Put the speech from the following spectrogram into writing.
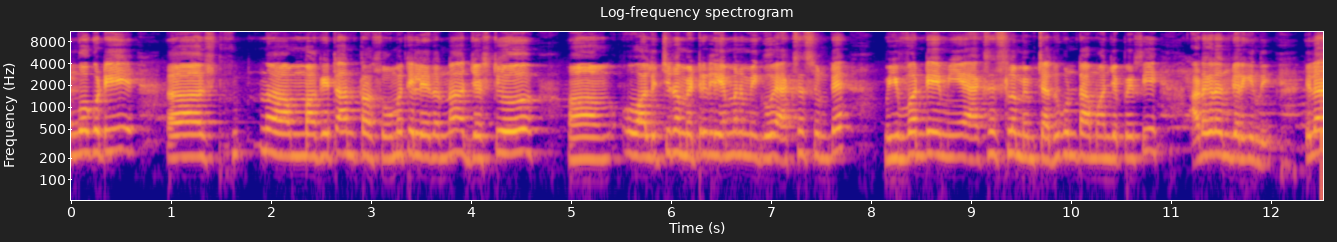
ఇంకొకటి మాకైతే అంత సోమతి లేదన్నా జస్ట్ వాళ్ళు ఇచ్చిన మెటీరియల్ ఏమైనా మీకు యాక్సెస్ ఉంటే ఇవ్వండి మీ యాక్సెస్లో మేము చదువుకుంటాము అని చెప్పేసి అడగడం జరిగింది. ఇలా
